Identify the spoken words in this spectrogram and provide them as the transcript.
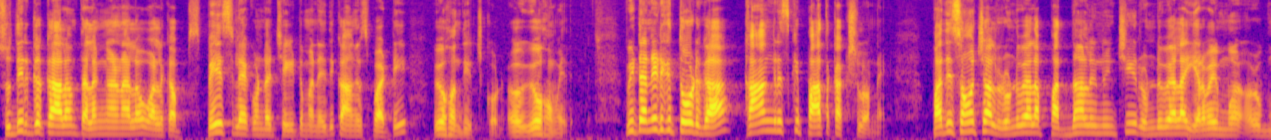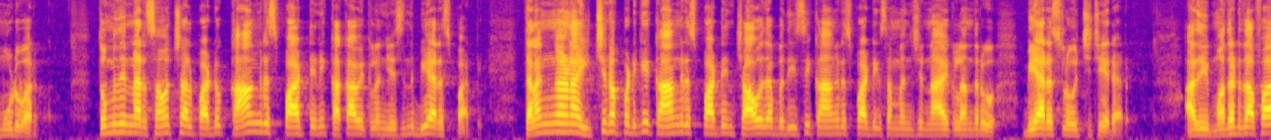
సుదీర్ఘకాలం తెలంగాణలో వాళ్ళకి స్పేస్ లేకుండా చేయటం అనేది కాంగ్రెస్ పార్టీ వ్యూహం తీర్చుకోవడం వ్యూహం ఇది. వీటన్నిటికీ తోడుగా కాంగ్రెస్కి పాత కక్షలు ఉన్నాయి. పది సంవత్సరాలు రెండు వేల పద్నాలుగు నుంచి రెండు వేల ఇరవై మూడు వరకు తొమ్మిదిన్నర సంవత్సరాల పాటు కాంగ్రెస్ పార్టీని కకావికలం చేసింది బీఆర్ఎస్ పార్టీ. తెలంగాణ ఇచ్చినప్పటికీ కాంగ్రెస్ పార్టీని చావు దెబ్బతీసి కాంగ్రెస్ పార్టీకి సంబంధించిన నాయకులందరూ బీఆర్ఎస్లో వచ్చి చేరారు. అది మొదటి దఫా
